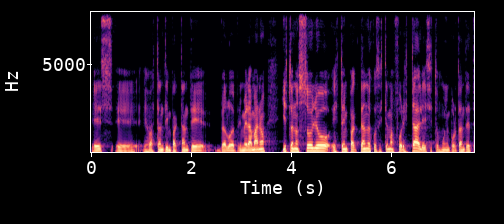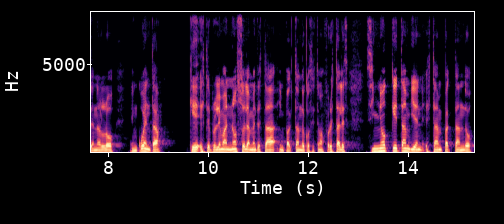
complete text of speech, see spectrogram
es, eh, es, bastante impactante verlo de primera mano. Y esto no solo está impactando ecosistemas forestales, esto es muy importante tenerlo en cuenta, que este problema no solamente está impactando ecosistemas forestales, sino que también está impactando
